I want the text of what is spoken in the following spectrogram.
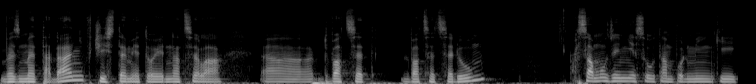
vezme ta daň, v čistém je to 1,27. A samozřejmě jsou tam podmínky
